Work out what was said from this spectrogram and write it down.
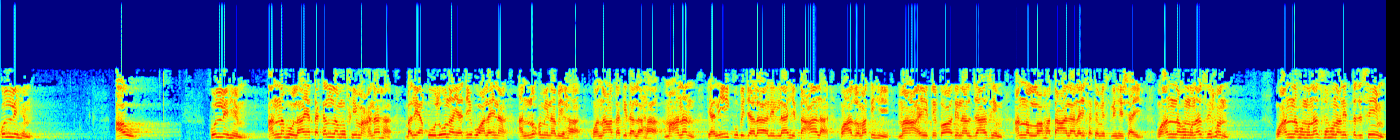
কুল্লিহিম আও কুল্লিহিম أنه لا يتكلم في معناها بل يقولون يجب علينا أن نؤمن بها ونعتقد لها. معنى يليق بجلال الله تعالى وعظمته مع اعتقادنا الجازم أن الله تعالى ليس كمثله شيء. وأنه منزه وأنه منزه عن التجسيم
